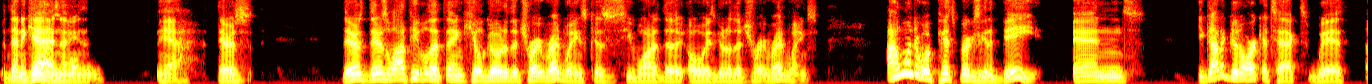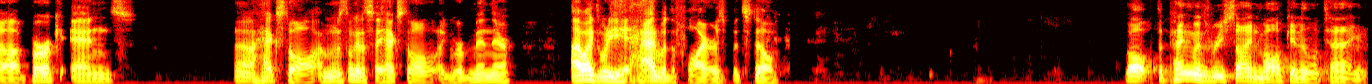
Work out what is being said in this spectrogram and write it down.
But then again, I mean, yeah, there's there's there's a lot of people that think he'll go to the Detroit Red Wings because he wanted to always go to the Detroit Red Wings. I wonder what Pittsburgh is going to be. And you got a good architect with uh, Burke and uh, Hextall. I'm still going to say Hextall. I group him in there. I liked what he had with the Flyers, but still. Well, the Penguins re-signed Malkin and Letang.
